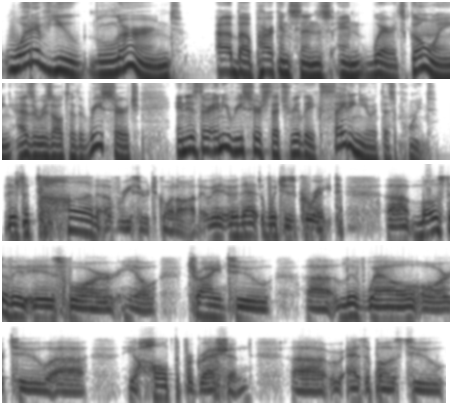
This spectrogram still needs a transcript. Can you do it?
What have you learned about Parkinson's and where it's going as a result of the research? And is there any research that's really exciting you at this point? There's a ton of research going on, that which is great. Uh, most of it is for you know trying to uh, live well or to uh, you know, halt the progression uh, as opposed to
